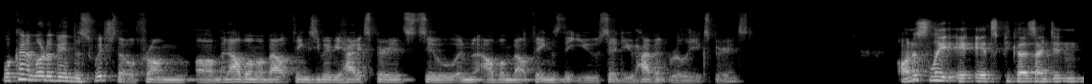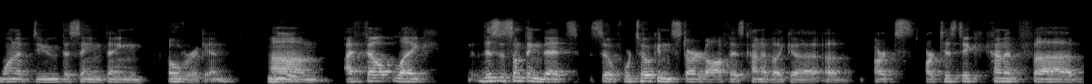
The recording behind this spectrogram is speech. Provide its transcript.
What kind of motivated the switch though from um, an album about things you maybe had experienced to an album about things that you said you haven't really experienced? Honestly, it, it's because I didn't want to do the same thing over again. Mm-hmm. Um, I felt like this is something that so Foretoken started off as kind of like a, a arts artistic kind of uh,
